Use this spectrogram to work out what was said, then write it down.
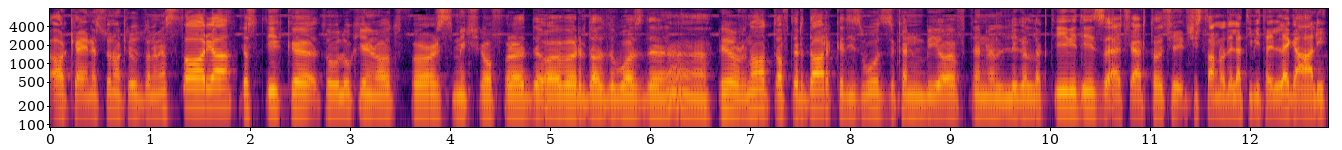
Ok, nessuno ha creduto alla mia storia. Just stick to looking out first. Mitch offered. However, that was the. Uh, or not. After dark, these woods can be often illegal activities. Eh, certo, ci, ci stanno delle attività illegali.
